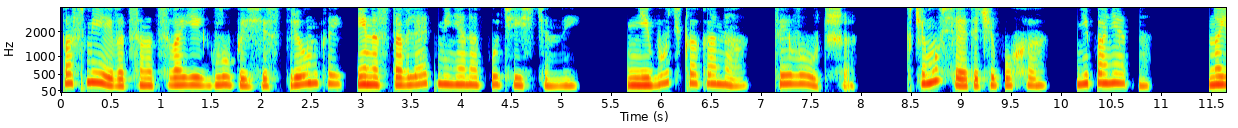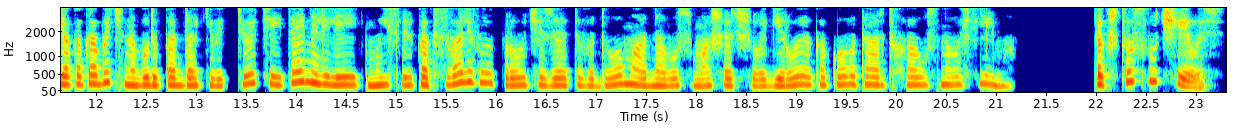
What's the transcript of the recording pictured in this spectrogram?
посмеиваться над своей глупой сестренкой и наставлять меня на путь истинный. Не будь как она, ты лучше. К чему вся эта чепуха? Непонятно. Но я, как обычно, буду поддакивать тете и тайно лелеять мысли, как сваливаю прочь из этого дома одного сумасшедшего героя какого-то артхаусного фильма. Так что случилось?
